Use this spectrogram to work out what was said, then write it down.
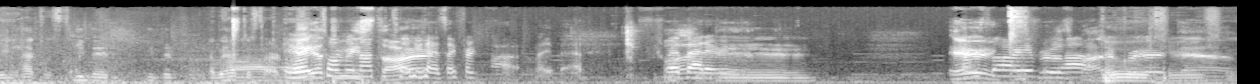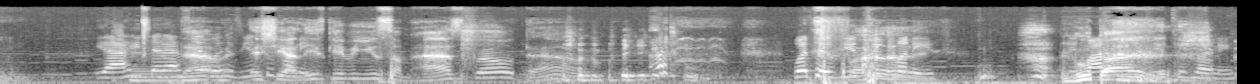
we had to He did. He did. We have to start. You Eric told to me not to tell you guys. I forgot. My bad. My bad, Eric. Eric, sorry, you feel I forgot. bad for Dude, seriously. Damn. Yeah, he said ask me Damn. with his Is YouTube she at money. least giving you some ass, bro? Damn. With his YouTube money. He Who bought died? his YouTube money.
